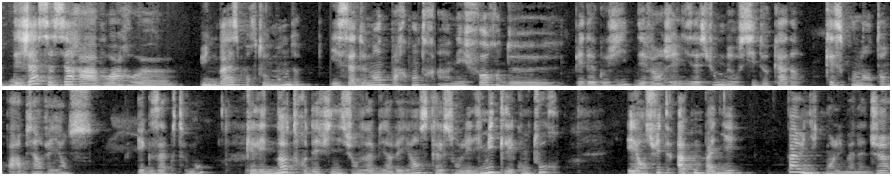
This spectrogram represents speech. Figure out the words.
Déjà, ça sert à avoir euh, une base pour tout le monde. Et ça demande par contre un effort de pédagogie, d'évangélisation, mais aussi de cadre. Qu'est-ce qu'on entend par bienveillance exactement? Quelle est notre définition de la bienveillance, quelles sont les limites, les contours, et ensuite accompagner, pas uniquement les managers,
